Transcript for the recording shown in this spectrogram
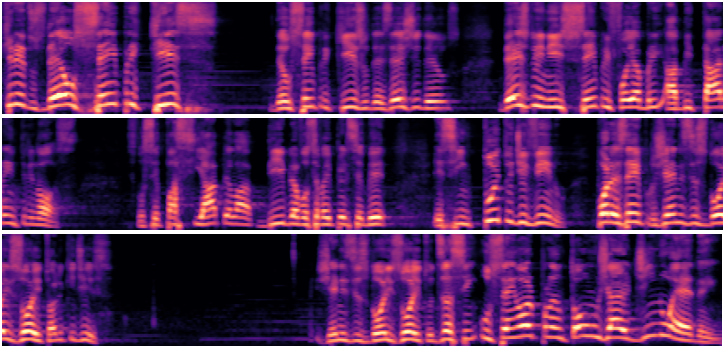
Queridos, Deus sempre quis, Deus sempre quis, o desejo de Deus, desde o início, sempre foi habitar entre nós. Se você passear pela Bíblia, você vai perceber esse intuito divino. Por exemplo, Gênesis 2:8, olha o que diz. Gênesis 2:8 diz assim: O Senhor plantou um jardim no Éden,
